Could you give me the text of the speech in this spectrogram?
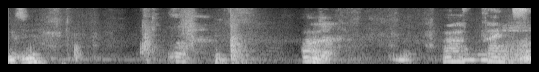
Easy. Ah, ah thanks.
